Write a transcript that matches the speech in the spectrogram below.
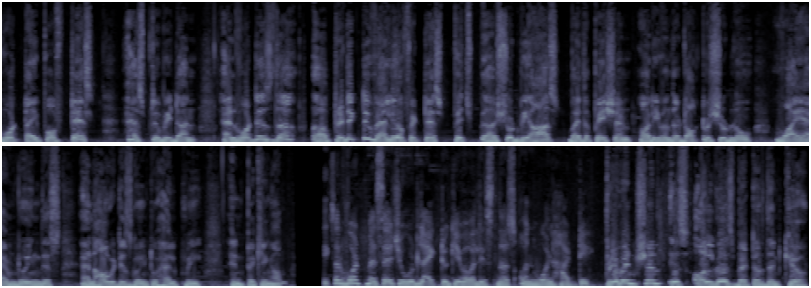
what type of test has to be done and what is the uh, predictive value of a test which uh, should be asked by the patient or even the doctor should know why I am doing this and how it is going to help me in picking up. Sir, what message you would like to give our listeners on World Heart Day? Prevention is always better than cure.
